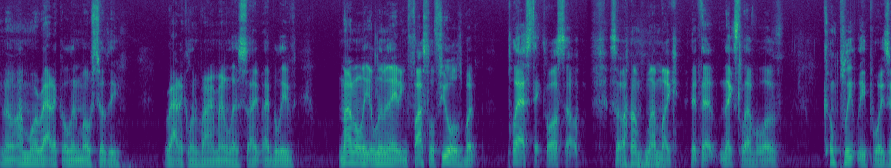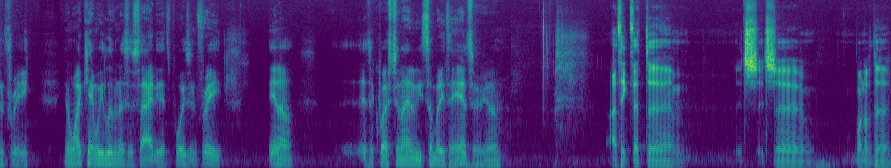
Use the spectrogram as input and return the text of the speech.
You know, I'm more radical than most of the radical environmentalists. I, I believe not only eliminating fossil fuels but plastic also. So I'm I'm like at that next level of completely poison free, You know, why can't we live in a society that's poison free? You know, it's a question I need somebody to answer. You know. I think that um, it's it's um one of the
